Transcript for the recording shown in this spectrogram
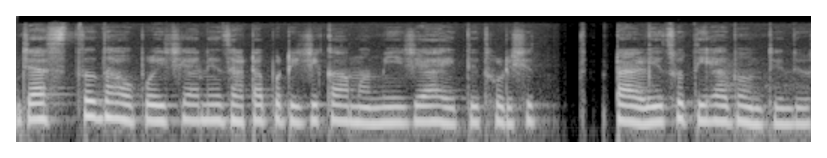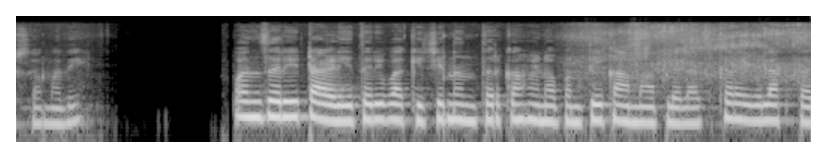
जास्त धावपळीची आणि झटापटीची कामं मी जी आहे ती थोडीशी टाळलीच होती ह्या दोन तीन दिवसामध्ये. पण जरी टाळली तरी बाकीचे नंतर का होईना पण ते कामं आपल्यालाच करावी लागतात.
